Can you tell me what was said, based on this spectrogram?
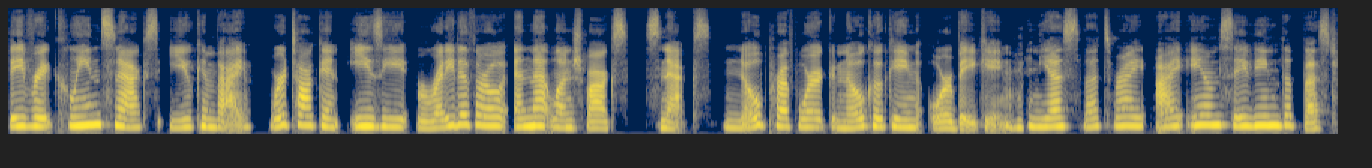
favorite clean snacks you can buy. We're talking easy, ready to throw in that lunchbox snacks. No prep work, no cooking or baking. And yes, that's right, I am saving the best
